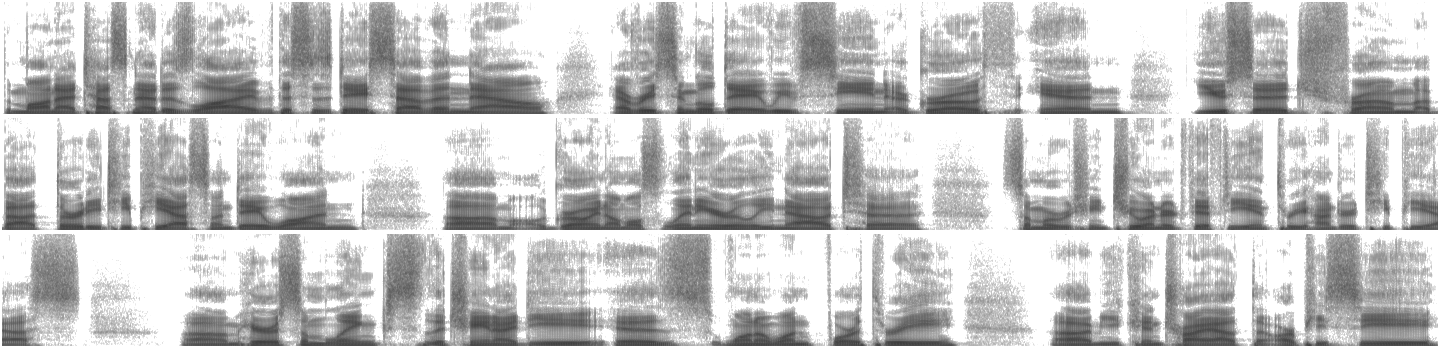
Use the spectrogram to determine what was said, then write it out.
the Monad testnet is live. This is day seven now. Every single day we've seen a growth in usage from about 30 TPS on day one, um, growing almost linearly now to somewhere between 250 and 300 TPS. Um, here are some links. The chain ID is 10143. Um, you can try out the RPC.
